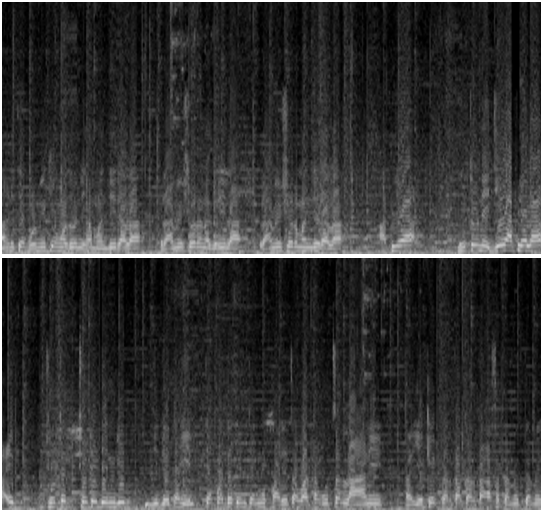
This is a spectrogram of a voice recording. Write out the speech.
आणि त्या भूमिकेमधून ह्या मंदिराला रामेश्वर नगरीला रामेश्वर मंदिराला आपल्या हेतूने जे आपल्याला एक छोटे छोटे देणगी जी देता येईल त्या पद्धतीने त्यांनी खारीचा वाटा उचलला आणि एक एक करता करता असं कमीत कमी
